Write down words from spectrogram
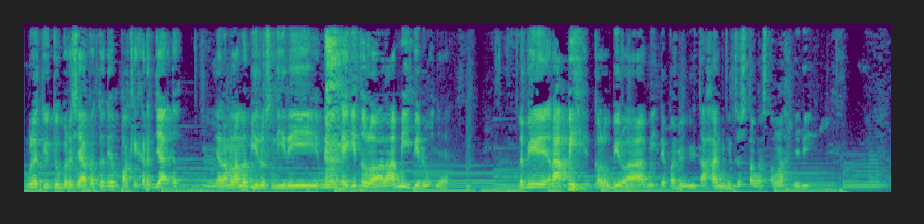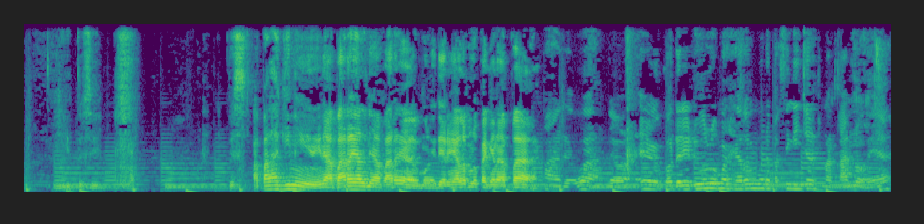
gue liat youtuber siapa tuh dia pakai kerja tuh. Ya lama-lama biru sendiri. Mendingan kayak gitu loh alami birunya. Lebih rapih kalau biru alami daripada ditahan gitu setengah-setengah jadi gitu sih. Terus apalagi nih? Ini aparel nih aparel. Mulai dari helm lu pengen apa? ada wah ada wah. eh kalau dari dulu mah helm gue udah pasti ngincar Nakano ya.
